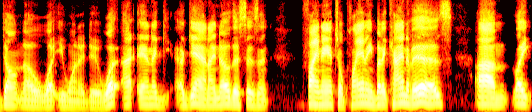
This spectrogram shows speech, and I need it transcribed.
don't know what you want to do. What I, and again, I know this isn't financial planning, but it kind of is. Um, like,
